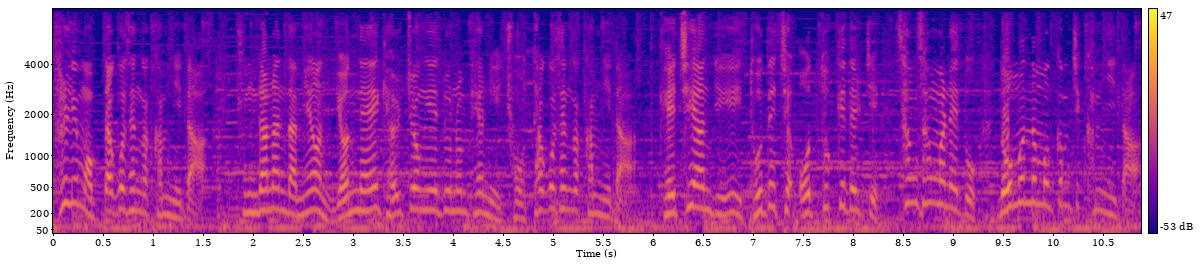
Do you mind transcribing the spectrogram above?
틀림없다고 생각합니다. 중단한다면 연내에 결정해두는 편이 좋다고 생각합니다. 개최한 뒤 도대체 어떻게 될지 상상만 해도 너무너무 끔찍합니다.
